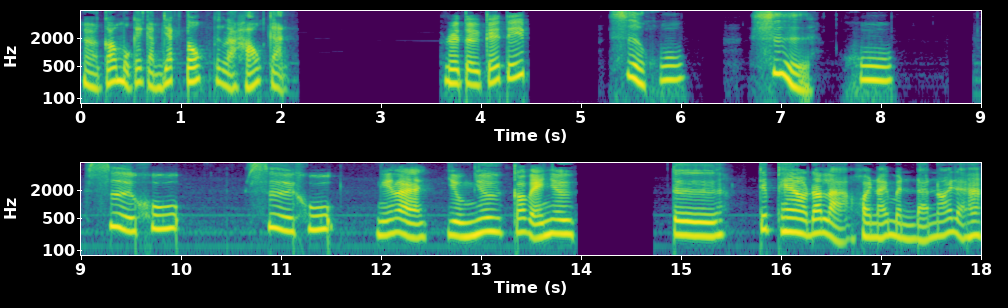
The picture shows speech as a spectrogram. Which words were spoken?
à, có một cái cảm giác tốt tức là hảo cảm rồi từ kế tiếp. Sư hu sư hu sư hu sư hu nghĩa là dường như có vẻ như. Từ tiếp theo đó là hồi nãy mình đã nói rồi ha.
